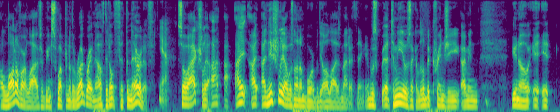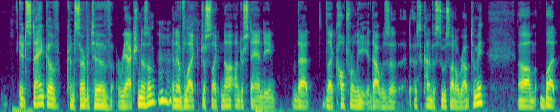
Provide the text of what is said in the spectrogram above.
a lot of our lives are being swept under the rug right now if they don't fit the narrative Yeah. so actually, I, I, I initially I was not on board with the all lives matter thing. It was uh, to me it was like a little bit cringy. I mean, you know, it it, it stank of conservative reactionism and of like just like not understanding that like culturally that was a, a kind of a suicidal route to me. Um, but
